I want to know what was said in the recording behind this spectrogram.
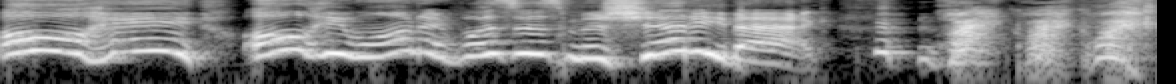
"Oh, hey, all he wanted was his machete back." whack, whack, whack.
